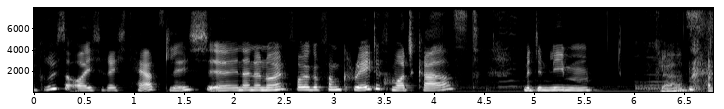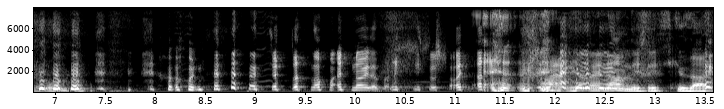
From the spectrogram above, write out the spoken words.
begrüße euch recht herzlich äh, in einer neuen Folge vom Creative Modcast mit dem lieben Klaas. Hallo. Und ich hab das nochmal neu, das war richtig bescheuert. ich habe meinen Namen nicht richtig gesagt.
